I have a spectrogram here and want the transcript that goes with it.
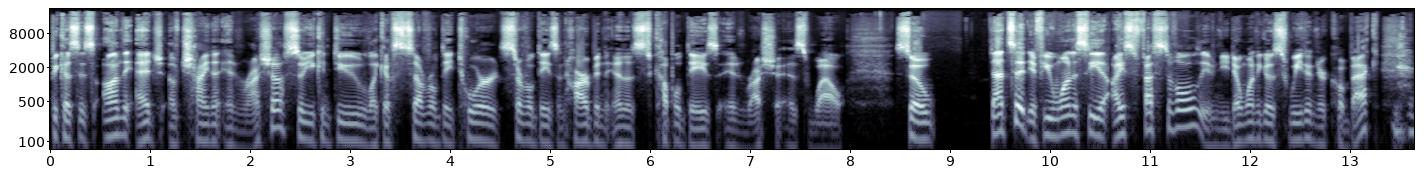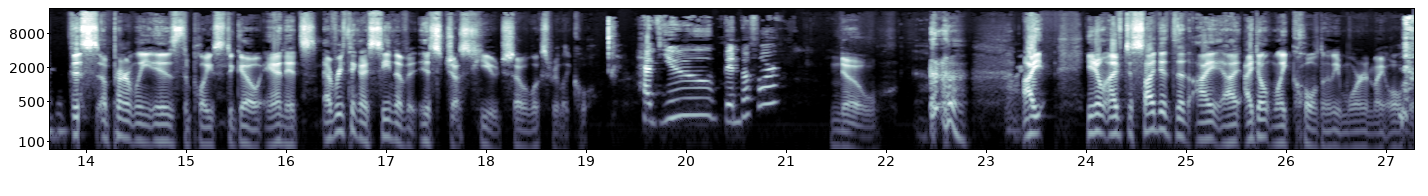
because it's on the edge of China and Russia. So you can do like a several day tour, several days in Harbin, and it's a couple days in Russia as well. So that's it. If you want to see an ice festival and you don't want to go to Sweden or Quebec, this apparently is the place to go. And it's everything I've seen of it is just huge. So it looks really cool. Have you been before? No. Oh, I, you know, I've decided that I, I, I don't like cold anymore in my older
